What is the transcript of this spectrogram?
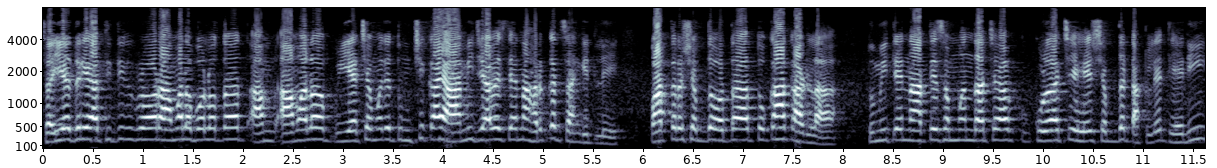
सह्याद्री अतिथीगृहावर आम्हाला बोलवतात. आम- आम्हाला याच्यामध्ये तुमची काय आम्ही ज्यावेळेस त्यांना हरकत सांगितली पात्र शब्द होता तो का काढला? तुम्ही ते नातेसंबंधाच्या कुळाचे हे शब्द टाकलेत. ह्यांनी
